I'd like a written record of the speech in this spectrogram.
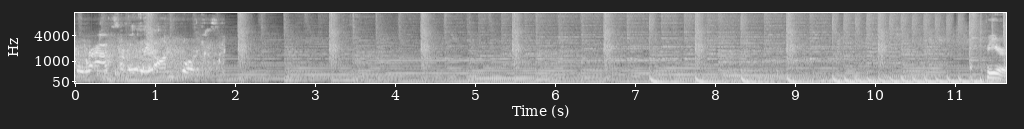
but we're absolutely on course. Fears.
